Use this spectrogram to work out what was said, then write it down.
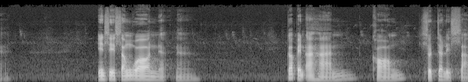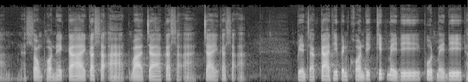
นะอินทรีย์สังวรเนี่ยนะก็เป็นอาหารของสุจริตสามนะส่งผลให้กายก็สะอาด วาจาก็สะอาดใจก็สะอาด เปลี่ยนจากกายที่เป็นคนที่คิดไม่ดี พูดไม่ดีท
